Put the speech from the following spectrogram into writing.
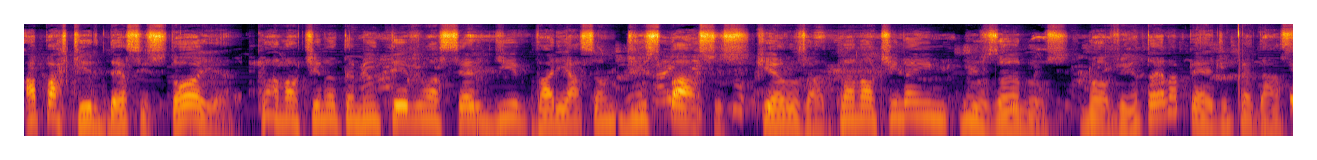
A partir dessa história, Planaltina também teve uma série de variação de espaços que era usado. Planaltina, nos anos 90, ela perde um pedaço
